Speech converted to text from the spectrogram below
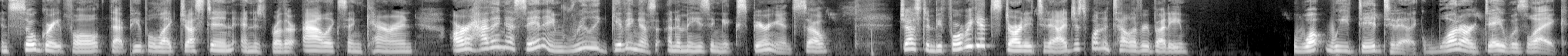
and so grateful that people like Justin and his brother Alex and Karen are having us in and really giving us an amazing experience. So, Justin, before we get started today, I just want to tell everybody what we did today, like what our day was like.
